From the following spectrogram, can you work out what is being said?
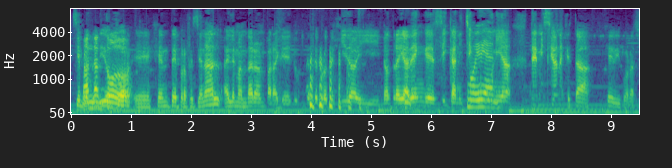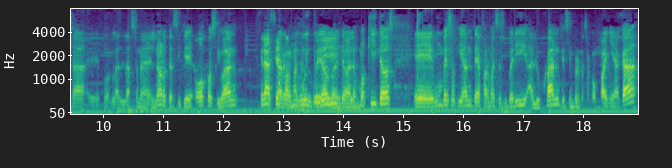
Siempre Mandan atendido todo. por eh, gente profesional. Ahí le mandaron para que Luquita esté protegido y no traiga dengue, zika ni Muy de Misiones, que está heavy por allá, eh, por la, la zona del norte. Así que ojos, Iván. Gracias, estar Farmacia muy Superi. cuidado con el tema de los mosquitos. Eh, un beso gigante a Farmacia Superi, a Luján, que siempre nos acompaña acá.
